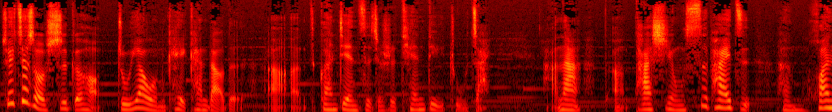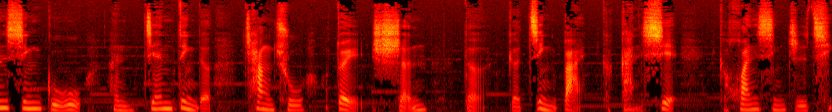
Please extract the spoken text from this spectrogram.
所以这首诗歌哈，主要我们可以看到的啊关键字就是天地主宰啊，那啊他是用四拍子，很欢欣鼓舞，很坚定的。唱出对神的一个敬拜、一个感谢、一个欢欣之情，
